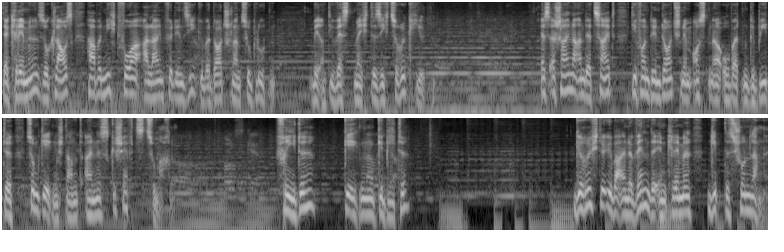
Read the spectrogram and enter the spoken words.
Der Kreml, so Klaus, habe nicht vor, allein für den Sieg über Deutschland zu bluten, während die Westmächte sich zurückhielten. Es erscheine an der Zeit, die von den Deutschen im Osten eroberten Gebiete zum Gegenstand eines Geschäfts zu machen. Friede gegen Gebiete? Gerüchte über eine Wende im Kreml gibt es schon lange.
